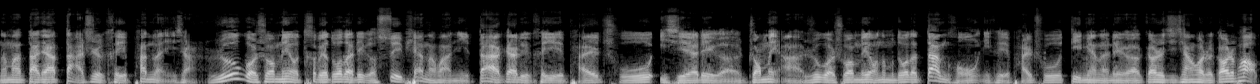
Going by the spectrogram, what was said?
那么大家大致可以判断一下，如果说没有特别多的这个碎片的话，你大概率可以排除一些这个装备啊。如果说没有那么多的弹孔，你可以排除地面的这个高射机枪或者高射炮。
